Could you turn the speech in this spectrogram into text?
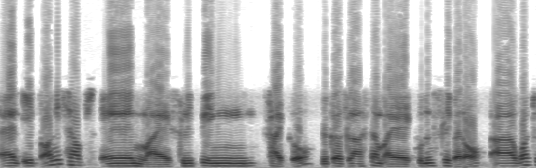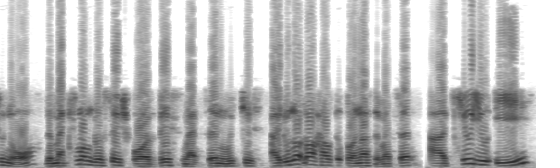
And it only helps in my sleeping cycle because last time i couldn't sleep at all. I want to know the maximum dosage for this medicine which is i do not know how to pronounce the medicine. Uh, q-u-e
